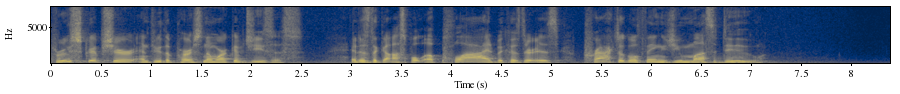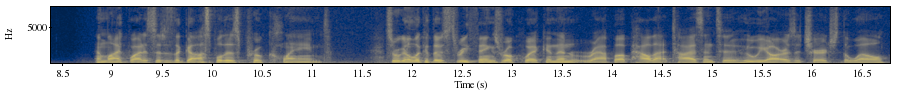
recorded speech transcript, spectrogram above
through Scripture and through the person and work of Jesus. It is the gospel applied because there is practical things you must do. And likewise, it is the gospel that is proclaimed. So we're going to look at those three things real quick and then wrap up how that ties into who we are as a church, the well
